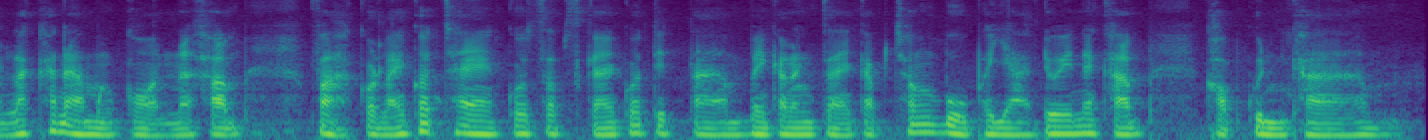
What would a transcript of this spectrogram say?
รลัคนามังกรนะครับ ฝากกดไลค์กดแชร์กด subscribe กดติดตามเป็นกำลังใจกับช่องบูพยาด้วยนะครับ ขอบคุณครับ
